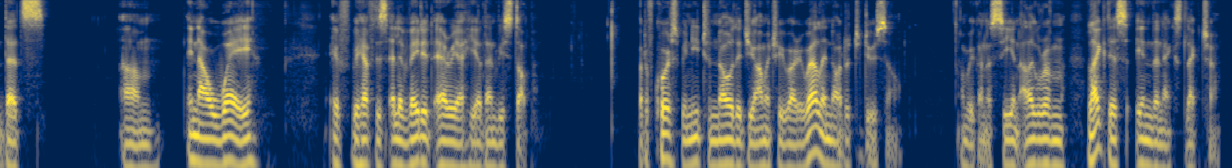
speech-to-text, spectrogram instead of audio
that's um, in our way, if we have this elevated area here, then we stop. But of course, we need to know the geometry very well in order to do so. And we're going to see an algorithm like this in the next lecture.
